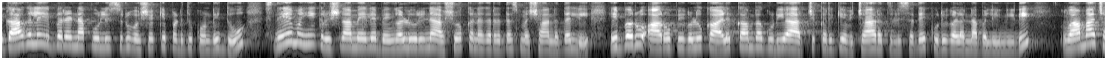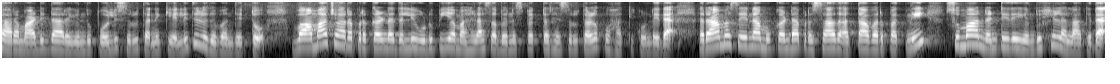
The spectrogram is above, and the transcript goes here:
ಈಗಾಗಲೇ ಇಬ್ಬರನ್ನ ಪೊಲೀಸರು ವಶಕ್ಕೆ ಪಡೆದುಕೊಂಡಿದ್ದು, ಸ್ನೇಹಮಯಿ ಕೃಷ್ಣ ಮೇಲೆ ಬೆಂಗಳೂರಿನ ಅಶೋಕನಗರದ ಸ್ಮಶಾನದಲ್ಲಿ ಇಬ್ಬರು ಆರೋಪಿಗಳು ಕಾಳಿಕಾಂಬ ಗುಡಿಯ ಅರ್ಚಕರಿಗೆ ವಿಚಾರ ತಿಳಿಸದೆ ಕುರಿಗಳನ್ನು ಬಲಿ ನೀಡಿ ವಾಮಾಚಾರ ಮಾಡಿದ್ದಾರೆ ಎಂದು ಪೊಲೀಸರು ತನಿಖೆಯಲ್ಲಿ ತಿಳಿದು ಬಂದಿತ್ತು. ವಾಮಾಚಾರ ಪ್ರಕರಣದಲ್ಲಿ ಉಡುಪಿಯ ಮಹಿಳಾ ಸಬ್ ಇನ್ಸ್ಪೆಕ್ಟರ್ ಹೆಸರು ತಳಕು ಹಾಕಿಕೊಂಡಿದೆ. ರಾಮಸೇನಾ ಮುಖಂಡ ಪ್ರಸಾದ್ ಅತ್ತಾವರ್ ಪತ್ನಿ ಸುಮಾ ನಂಟಿದೆ ಎಂದು ಹೇಳಲಾಗಿದೆ.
